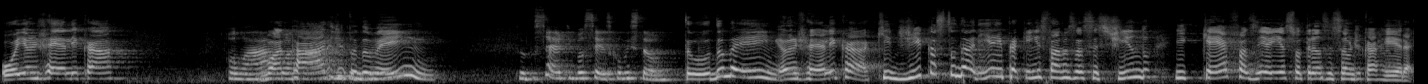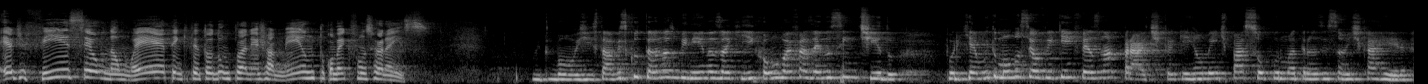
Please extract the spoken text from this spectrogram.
Oi, Angélica. Olá, boa, boa tarde, tarde, tudo, tudo bem? bem? Tudo certo, e vocês, como estão? Tudo bem. Angélica, que dicas tu daria aí para quem está nos assistindo e quer fazer aí a sua transição de carreira? É difícil, não é? Tem que ter todo um planejamento, como é que funciona isso? Muito bom, a gente estava escutando as meninas aqui, como vai fazendo sentido porque é muito bom você ouvir quem fez na prática, quem realmente passou por uma transição de carreira.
